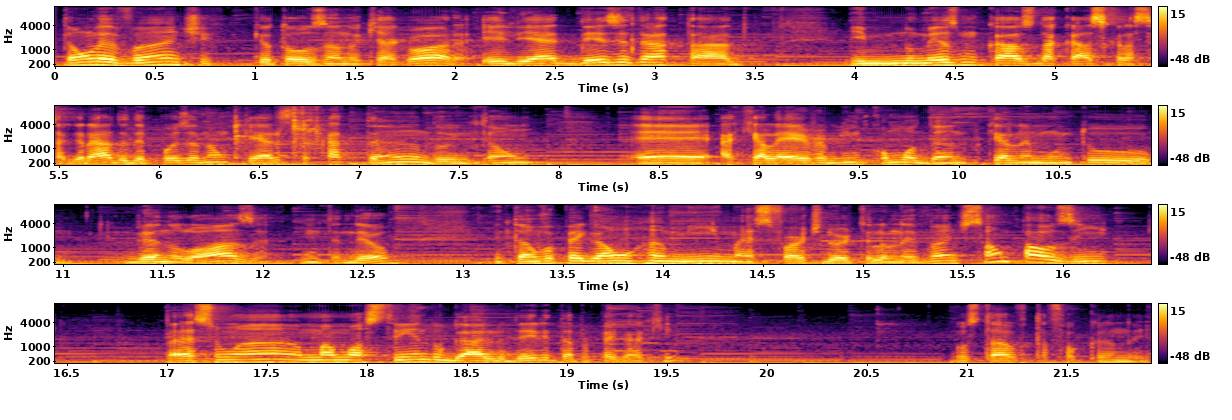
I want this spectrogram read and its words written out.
Então o levante que eu estou usando aqui agora, ele é desidratado. E no mesmo caso da cáscara sagrada, depois eu não quero ficar catando, então é, aquela erva me incomodando porque ela é muito granulosa, entendeu? Então vou pegar um raminho mais forte do hortelã levante, só um pauzinho. Parece uma, uma amostrinha do galho dele, dá para pegar aqui? Gustavo está focando aí.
